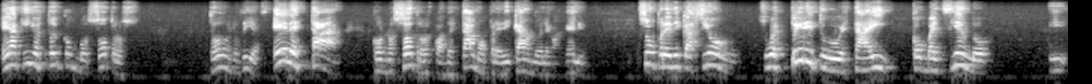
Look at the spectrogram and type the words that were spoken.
he aquí yo estoy con vosotros todos los días. Él está con nosotros cuando estamos predicando el Evangelio. Su predicación, su espíritu está ahí convenciendo y,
